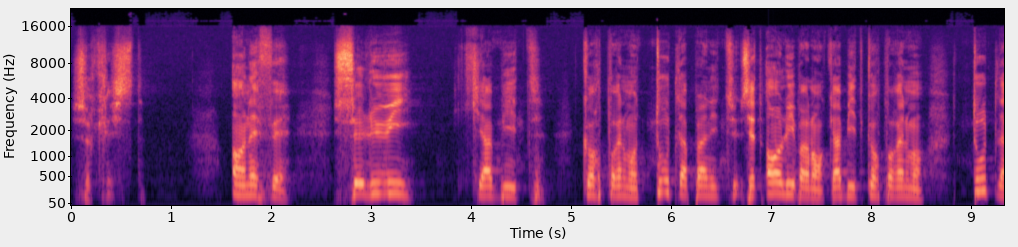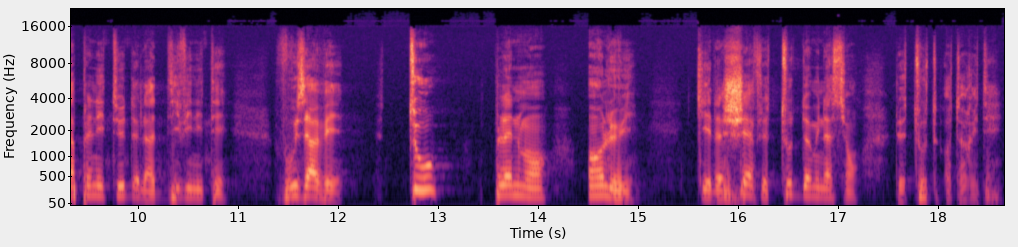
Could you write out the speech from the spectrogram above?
sur Christ. En effet, celui qui habite corporellement toute la plénitude, c'est en lui, pardon, qu'habite corporellement toute la plénitude de la divinité. Vous avez tout pleinement en lui, qui est le chef de toute domination, de toute autorité.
